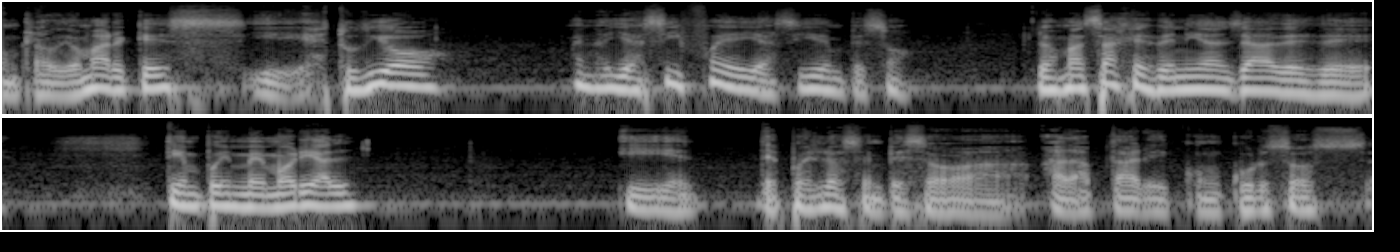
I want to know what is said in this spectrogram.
con Claudio Márquez y estudió. Bueno, y así fue y así empezó. Los masajes venían ya desde tiempo inmemorial y eh, después los empezó a adaptar y con cursos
